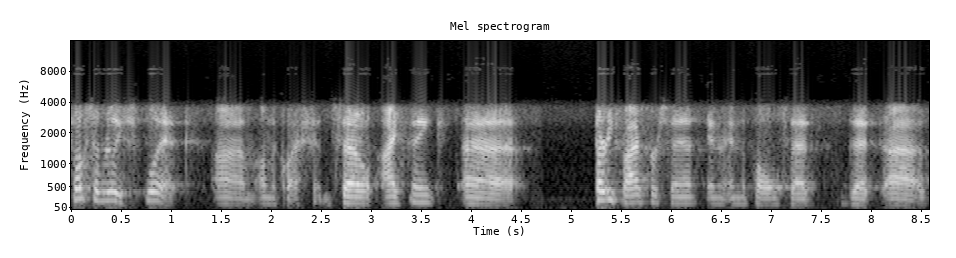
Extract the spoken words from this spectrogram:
folks are really split um, on the question. So I think uh, 35% in, in the poll said that uh,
